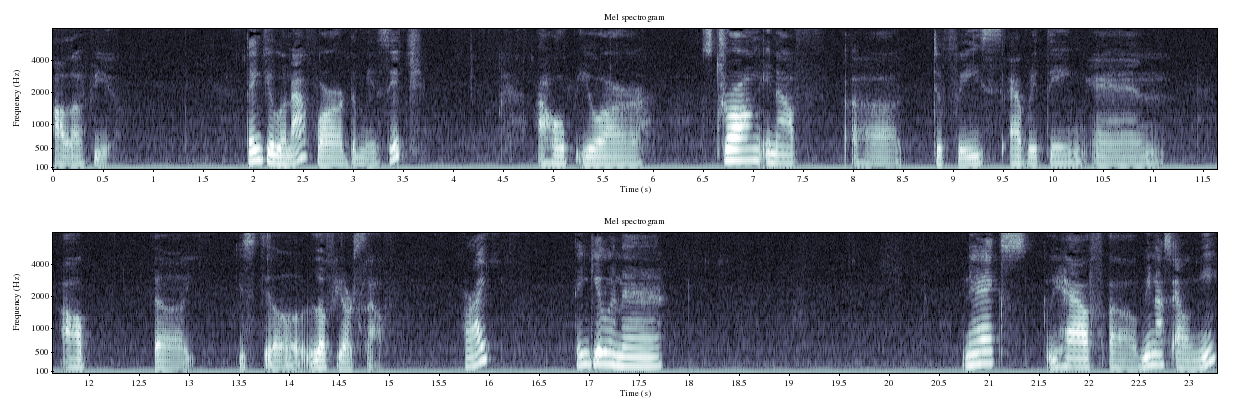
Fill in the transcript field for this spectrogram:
I love you Thank you, Luna, for the message. I hope you are strong enough uh, to face everything, and I hope uh, you still love yourself. All right? Thank you, Luna. Next, we have uh, Winas Elmi.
